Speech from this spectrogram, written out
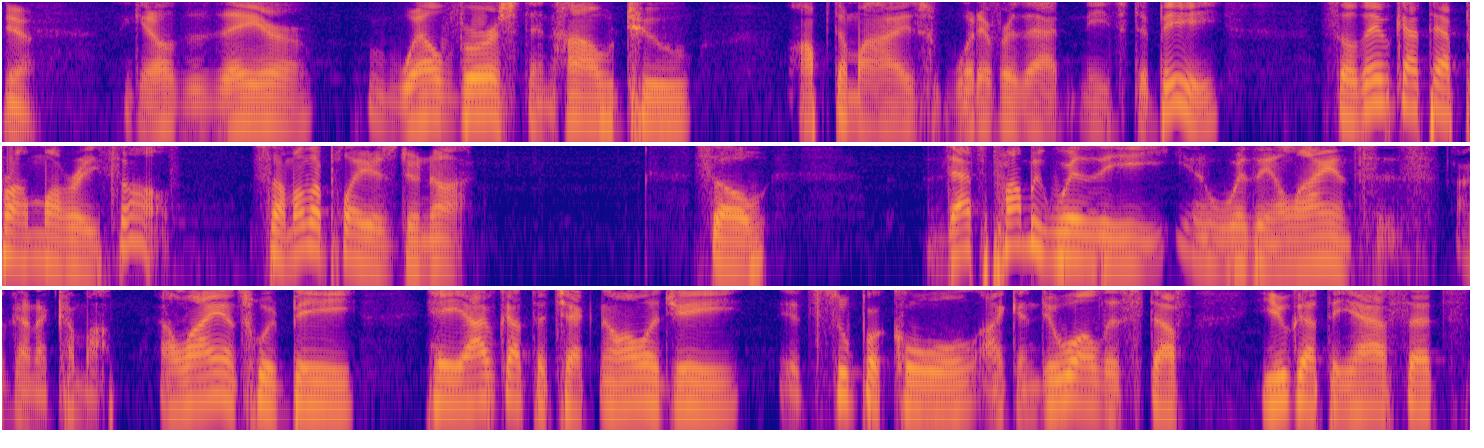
Yeah. You know, they are well versed in how to optimize whatever that needs to be. So they've got that problem already solved. Some other players do not. So that's probably where the you know where the alliances are going to come up. Alliance would be, hey, I've got the technology. It's super cool. I can do all this stuff. You got the assets.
